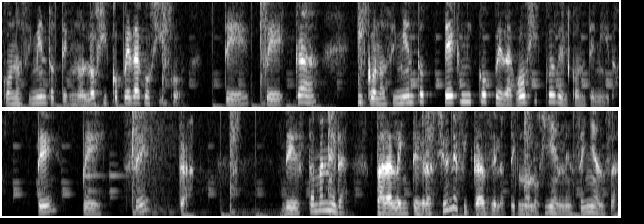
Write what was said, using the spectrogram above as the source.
conocimiento tecnológico pedagógico, TPK, y conocimiento técnico pedagógico del contenido, TPCK. De esta manera, para la integración eficaz de la tecnología en la enseñanza,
